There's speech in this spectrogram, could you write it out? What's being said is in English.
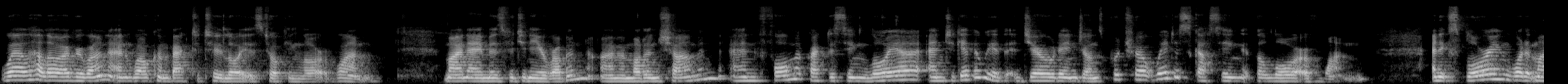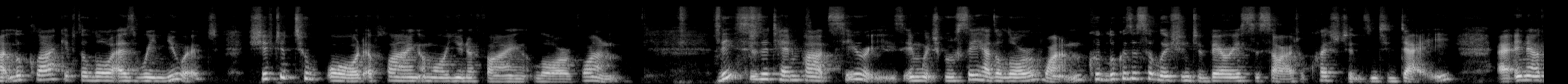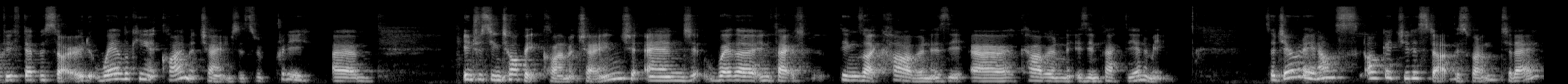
Well, hello everyone, and welcome back to Two Lawyers Talking Law of One. My name is Virginia Robin. I'm a modern shaman and former practicing lawyer, and together with Geraldine Johns Putra, we're discussing the law of one and exploring what it might look like if the law as we knew it shifted toward applying a more unifying law of one. This is a 10 part series in which we'll see how the law of one could look as a solution to various societal questions. And today, uh, in our fifth episode, we're looking at climate change. It's a pretty um, interesting topic, climate change, and whether, in fact, things like carbon is the uh, carbon is in fact the enemy. So, Geraldine, I'll, I'll get you to start this one today.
